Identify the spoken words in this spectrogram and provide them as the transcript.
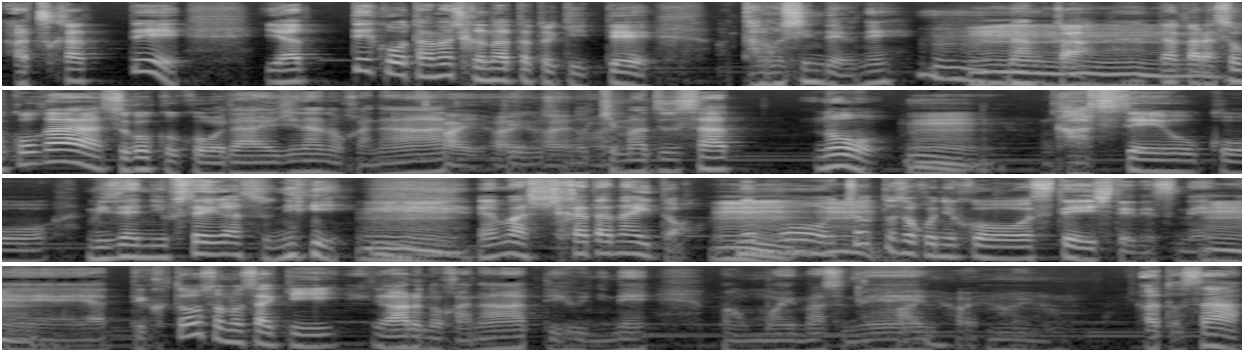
扱ってやってこう楽しくなった時って楽しいんだよね。うん。なんかうん。だからそこがすごくこう大事なのかなってはいうはいはい。その気まずさのうん発生をこう未然に防がずに、うん。えまあ仕方ないと、うん。でもうんちょっとそこにこうステイしてですね、うん。えーやっていくとその先があるのかなっていうふうにね、まあ、思いますね。はいはいはい。うんあとさ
